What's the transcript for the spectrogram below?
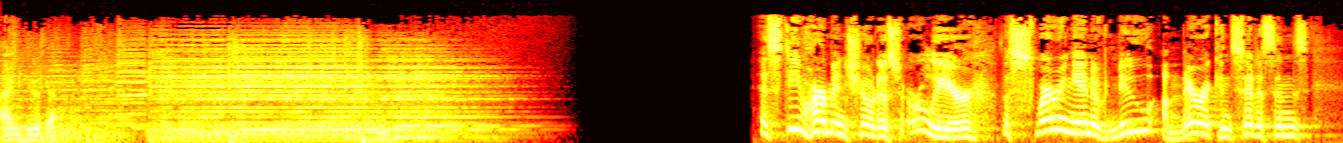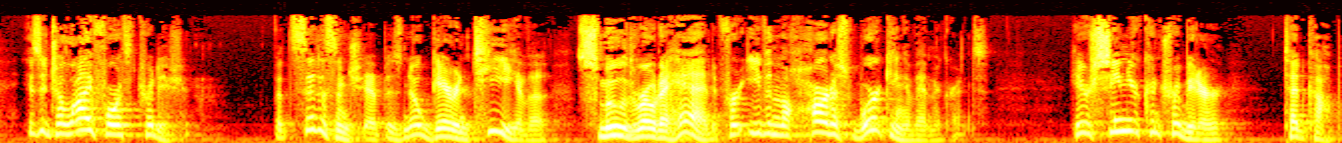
I'm Hugh Downs. As Steve Hartman showed us earlier, the swearing in of new American citizens is a July 4th tradition. But citizenship is no guarantee of a smooth road ahead for even the hardest working of immigrants. Here's senior contributor Ted Koppel.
